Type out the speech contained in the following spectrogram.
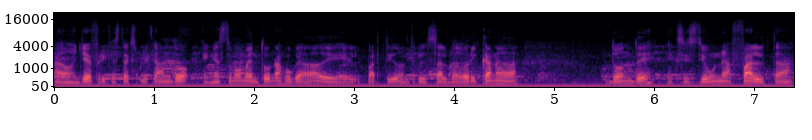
a don Jeffrey que está explicando en este momento una jugada del partido entre El Salvador y Canadá donde existió una falta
